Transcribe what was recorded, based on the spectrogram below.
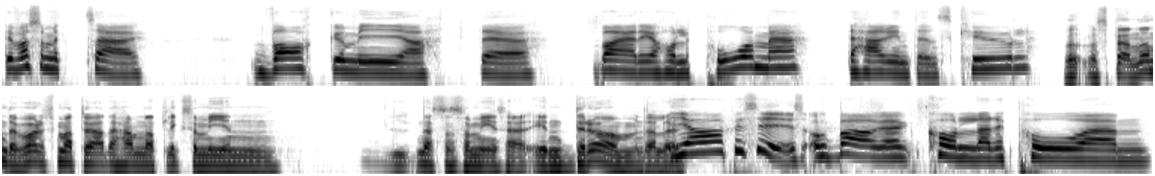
Det var som ett så här, vakuum i att eh, vad är det jag håller på med? Det här är inte ens kul. Vad, vad spännande. Var det som att du hade hamnat liksom i en nästan som i så här, i en dröm? Eller? Ja precis och bara kollade på um,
